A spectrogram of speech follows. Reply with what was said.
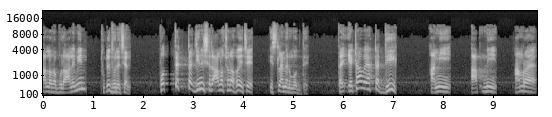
আল্লাহ রব্বুল আলমিন তুলে ধরেছেন। প্রত্যেকটা জিনিসের আলোচনা হয়েছে ইসলামের মধ্যে। তাই এটাও একটা দিক। আমি, আপনি, আমরা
